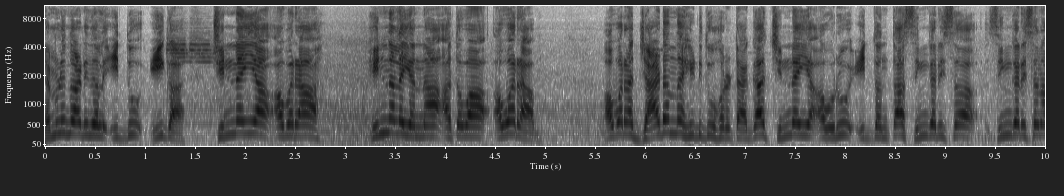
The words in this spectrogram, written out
ತಮಿಳುನಾಡಿನಲ್ಲಿ ಇದ್ದು ಈಗ ಚಿನ್ನಯ್ಯ ಅವರ ಹಿನ್ನೆಲೆಯನ್ನು ಅಥವಾ ಅವರ ಅವರ ಜಾಡನ್ನು ಹಿಡಿದು ಹೊರಟಾಗ ಚಿನ್ನಯ್ಯ ಅವರು ಇದ್ದಂಥ ಸಿಂಗರಿಸ ಸಿಂಗರಿಸನ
